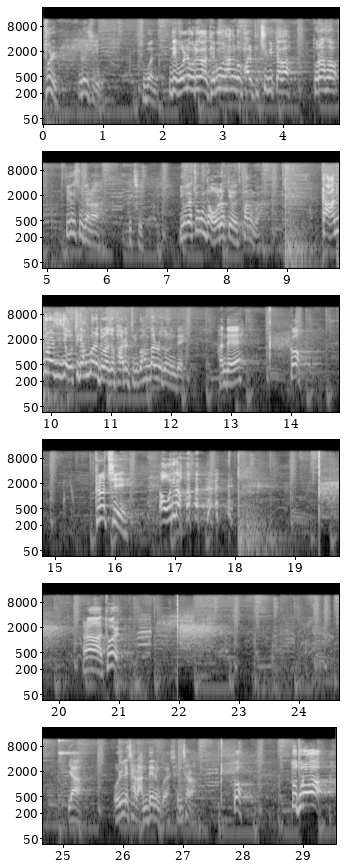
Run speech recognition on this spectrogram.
둘 이런 식으로 두 번에. 근데 원래 우리가 대부분 하는 거 발 붙이고 있다가 돌아서 이렇게 쏘잖아. 그치? 이거보다 조금 더 어렵게 연습하는 거야. 다 안 돌아지지 어떻게 한 번에 돌아져. 발을 들고 한 발로 도는데. 반대. 고! 그렇지. 아, 어디가? 하나, 둘. 야, 원래 잘 안 되는 거야. 괜찮아. 고! 또 돌아와!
